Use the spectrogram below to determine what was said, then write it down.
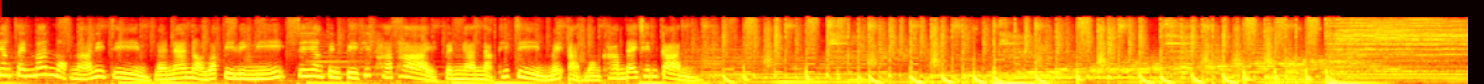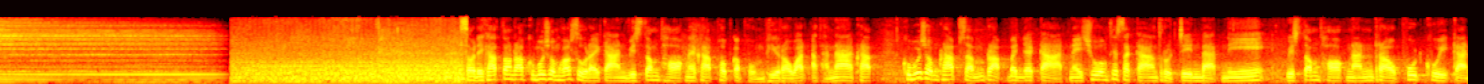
ยังเป็นม่านหมอกหนาในจีน และแน่นอนว่าปีลิงนี้จะยังเป็นปีที่ท้าทาย เป็นงานหนักที่จีนไม่อาจมองข้ามได้เช่นกันสวัสดีครับ ต้อนรับคุณผู้ชมเข้าสู่รายการ Wisdom Talk นะครับ พบกับผมพีรวัตรอัธนาครับ คุณผู้ชมครับสำหรับบรรยากาศในช่วงเทศกาลตรุษจีนแบบนี้ Wisdom Talk นั้นเราพูดคุยกัน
